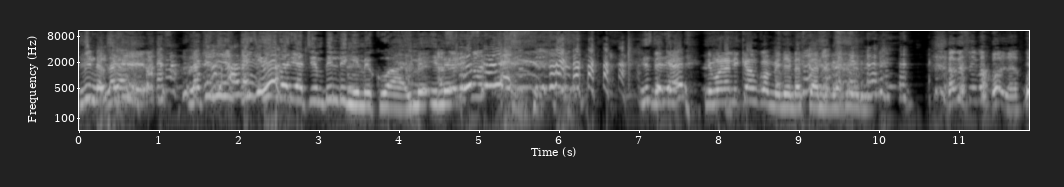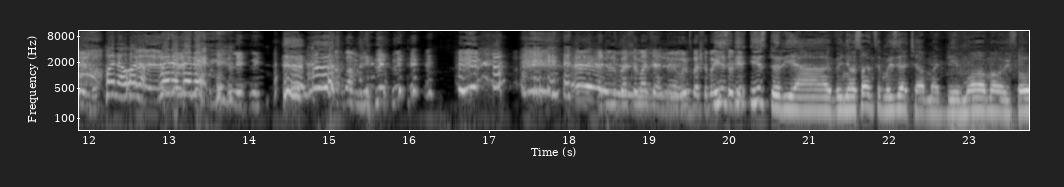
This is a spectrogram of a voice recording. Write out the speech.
Mi nda- situation. lakini hii story ya team building imekuwa ime, ime, nimeona nikaa mko mmeniunderstand vizuri. Amesema hola hola. Wait a minute. Hii- hii story ya venye wasansema ya acha mademu ao ama waifao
